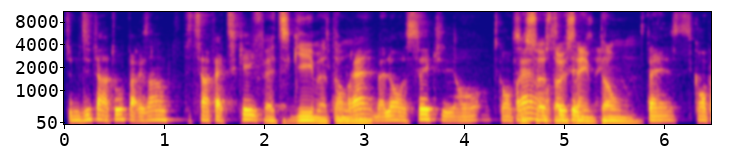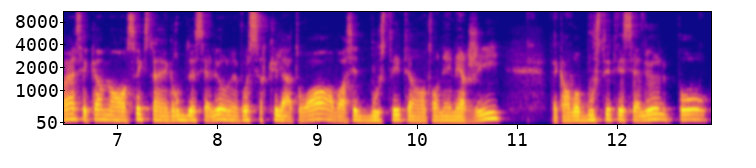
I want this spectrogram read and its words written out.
Tu me dis tantôt, par exemple, tu te sens fatigué. Fatigué, mettons. Tu comprends? Ben là, on sait que. tu comprends? C'est ça, c'est un symptôme. tu comprends? C'est comme on sait que c'est un groupe de cellules au niveau circulatoire. On va essayer de booster ton, ton énergie. Fait qu'on va booster tes cellules pour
